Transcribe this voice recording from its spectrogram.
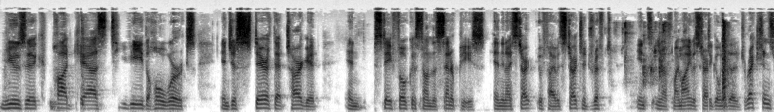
music, podcast, TV, the whole works, and just stare at that target and stay focused on the centerpiece. And then I start, if I would start to drift into, you know, if my mind would start to go into other directions,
